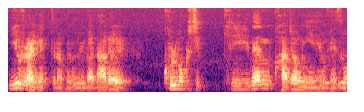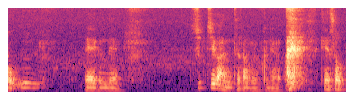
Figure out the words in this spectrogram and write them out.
이유를 알겠더라고요. 그러니까 나를 굴복시키는 과정이에요, 계속. 음, 네, 근데 쉽지가 않더라고요, 그냥 계속.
